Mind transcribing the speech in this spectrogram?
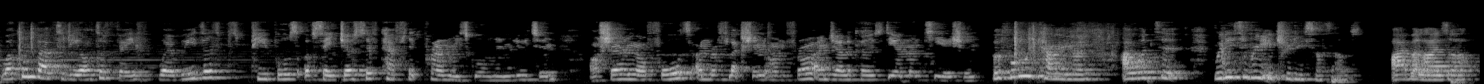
Welcome back to the Art of Faith, where we, the pupils of St. Joseph Catholic Primary School in Luton, are sharing our thoughts and reflection on Fra Angelico's The Annunciation. Before we carry on, I want to, we need to reintroduce ourselves. I'm Eliza.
